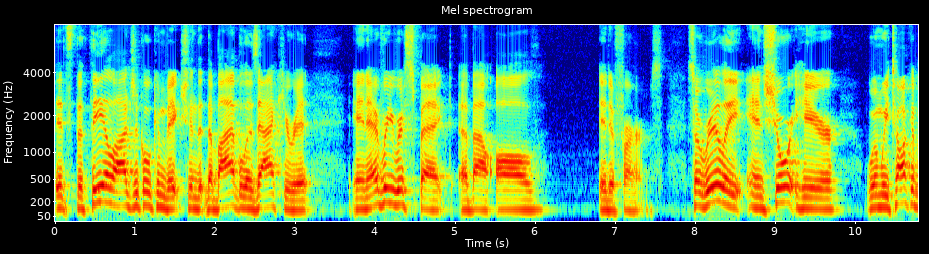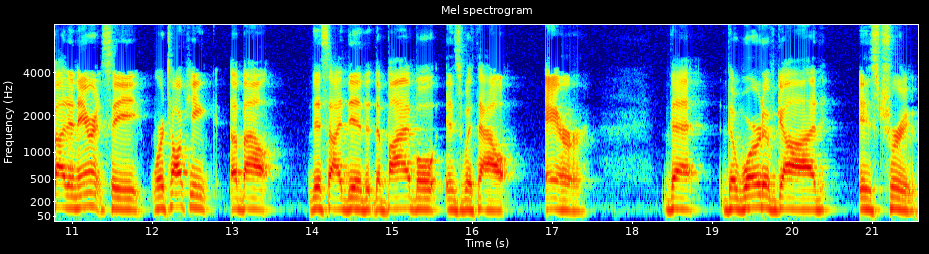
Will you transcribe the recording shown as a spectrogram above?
it's the theological conviction that the Bible is accurate in every respect about all it affirms. So, really, in short, here, when we talk about inerrancy, we're talking about this idea that the Bible is without error, that the Word of God is true,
